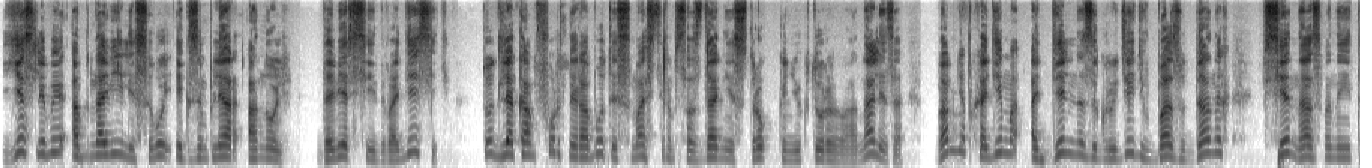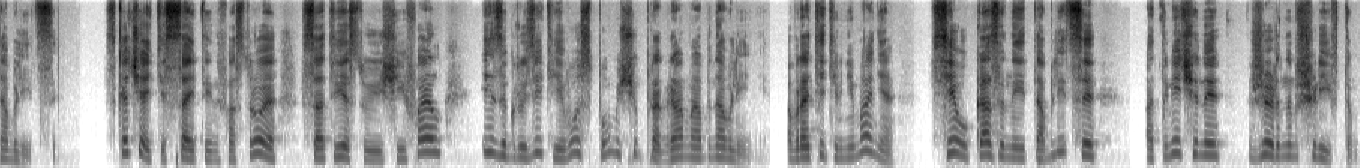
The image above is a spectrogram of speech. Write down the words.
Если вы обновили свой экземпляр А0 до версии 2.10, то для комфортной работы с мастером создания строк конъюнктурного анализа вам необходимо отдельно загрузить в базу данных все названные таблицы. Скачайте с сайта инфостроя соответствующий файл и загрузите его с помощью программы обновления. Обратите внимание, все указанные таблицы отмечены жирным шрифтом.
